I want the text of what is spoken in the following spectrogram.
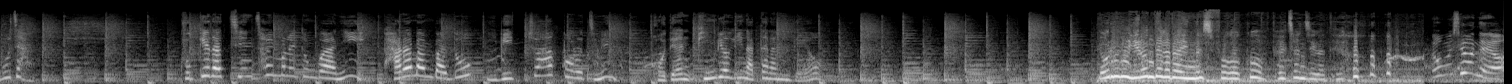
무장. 굳게 닫힌 철문을 통과하니 바라만 봐도 입이 쫙 벌어지는 거대한 빙벽이 나타나는데요. 여름에 이런 데가 다 있나 싶어갖고 별천지 같아요. 너무 시원해요.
